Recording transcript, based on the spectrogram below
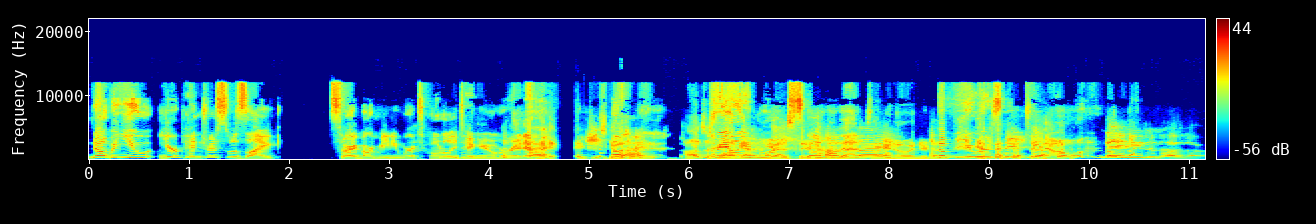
No but you your pinterest was like Sorry, Barbini, we're totally taking over right now. Hey, just go for it. I'll just really log out. You guys take it. Let me know when you're done. The viewers need to know. they need to know though.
